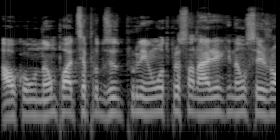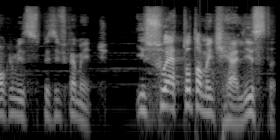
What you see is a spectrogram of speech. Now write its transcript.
Álcool não pode ser produzido por nenhum outro personagem que não seja um alquimista especificamente. Isso é totalmente realista?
